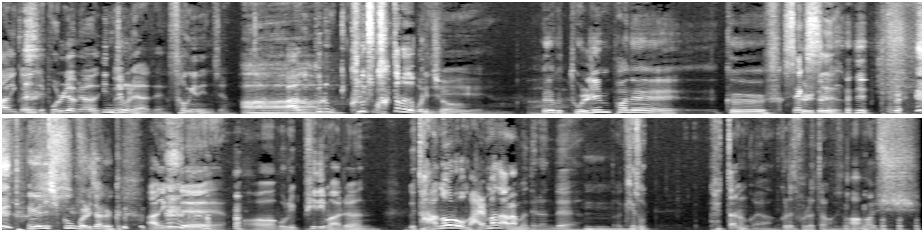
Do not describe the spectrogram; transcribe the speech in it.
아, 그러니까 이제 보려면 인증을 해야 돼. 성인 인증. 아. 아, 그, 그럼 클릭수가 확 떨어져 버리지. 근데 그 돌림판에 그 섹스. 당연히 19금 걸리지 않을까? 아니, 근데, 어, 우리 PD 말은 그 단어로 말만 안 하면 되는데, 음. 계속 했다는 거야. 그래서 걸렸다는 거죠. 아, 아이씨.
